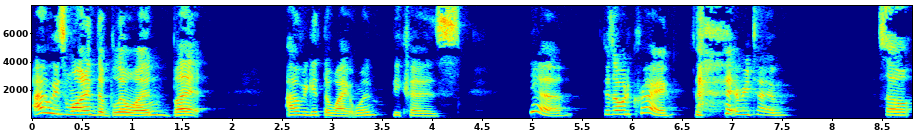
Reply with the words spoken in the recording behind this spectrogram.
I always wanted the blue one, but I would get the white one because, yeah, because I would cry every time. So,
